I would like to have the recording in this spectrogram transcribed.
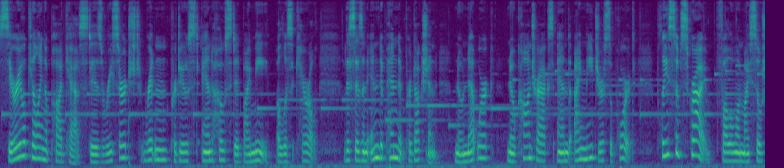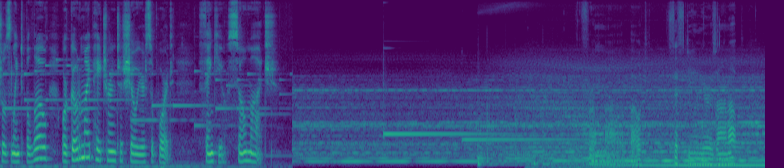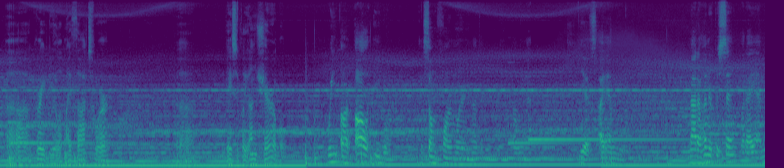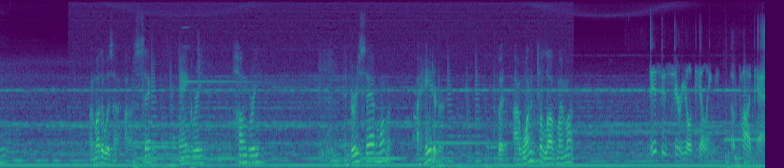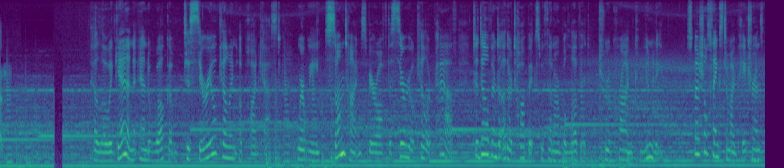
Serial Killing a Podcast is researched, written, produced, and hosted by me, Elissa Kerrill. This is an independent production, no network, no contracts, and I need your support. Please subscribe, follow on my socials linked below, or go to my Patreon to show your support. Thank you so much. From uh, about 15 years on up, uh, a great deal of my thoughts were uh, basically unshareable. We are all evil in some form or another. Yes, I am not 100%, but I am evil. My mother was a, a sick, angry, hungry, and, and very sad woman. I hated her, but I wanted to love my mother. This is Serial Killing, a podcast. Hello again, and welcome to Serial Killing, a podcast, where we sometimes veer off the serial killer path to delve into other topics within our beloved true crime community. Special thanks to my patrons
